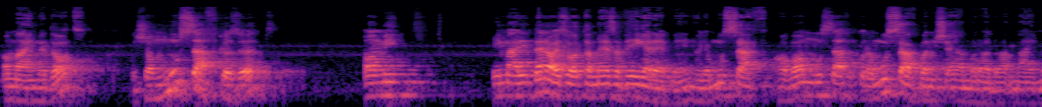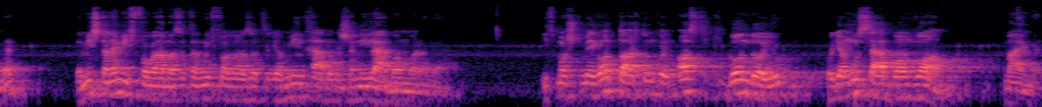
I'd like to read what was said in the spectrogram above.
a májmedot, és a muszaf között, amit én már itt berajzoltam, mert ez a végeredmény, hogy a muszaf, ha van muszaf, akkor a muszafban is elmarad a májmed, de Mista nem így fogalmazott, hanem úgy fogalmazott, hogy a minchában és a nilában marad el. Itt most még ott tartunk, hogy azt gondoljuk, hogy a muszában van májmed.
